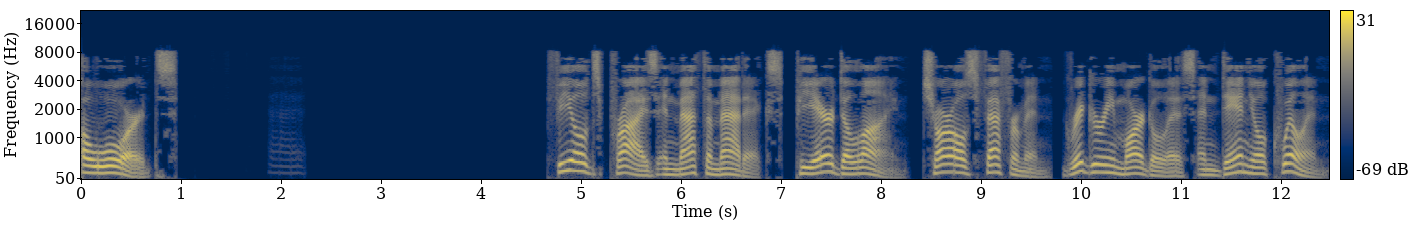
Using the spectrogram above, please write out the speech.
Awards. Fields Prize in Mathematics, Pierre Deligne, Charles Fefferman, Grigory Margulis and Daniel Quillen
